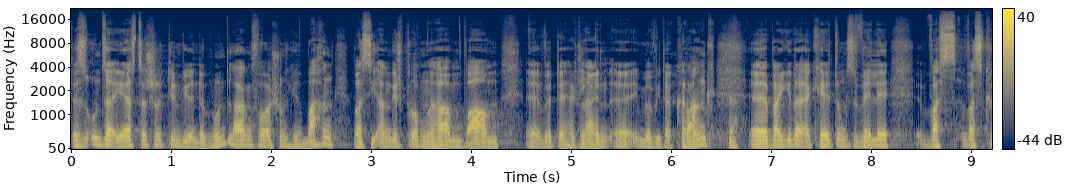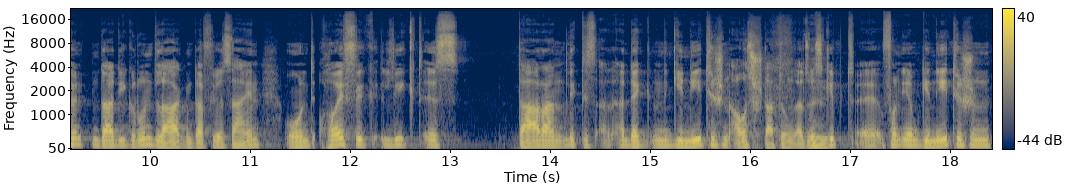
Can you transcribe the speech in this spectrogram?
das ist unser erster Schritt, den wir in der Grundlagenforschung hier machen. Was Sie angesprochen haben, warum äh, wird der Herr Klein äh, immer wieder krank ja. äh, bei jeder Erkältungswelle? Was, was könnten da die Grundlagen dafür sein? Und häufig liegt es daran liegt es an der genetischen Ausstattung. Also mhm. es gibt äh, von ihrem genetischen,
